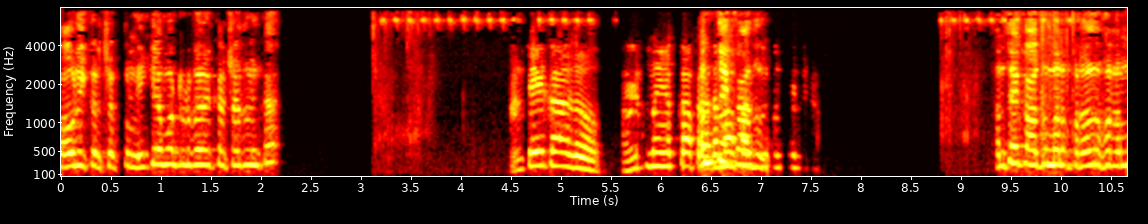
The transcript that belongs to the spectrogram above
పౌలు ఇక్కడ చెప్తున్నాం ఇంకేమంటుడు ఇక్కడ చదువు ఇంకా? అంతేకాదు ఆత్మ యొక్క ప్రథమ అంతేకాదు. మన ప్రలోభనం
